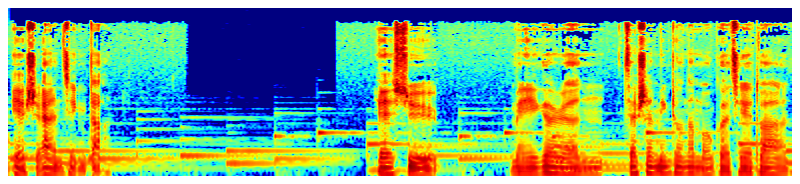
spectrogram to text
也是安静的。也许每一个人在生命中的某个阶段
